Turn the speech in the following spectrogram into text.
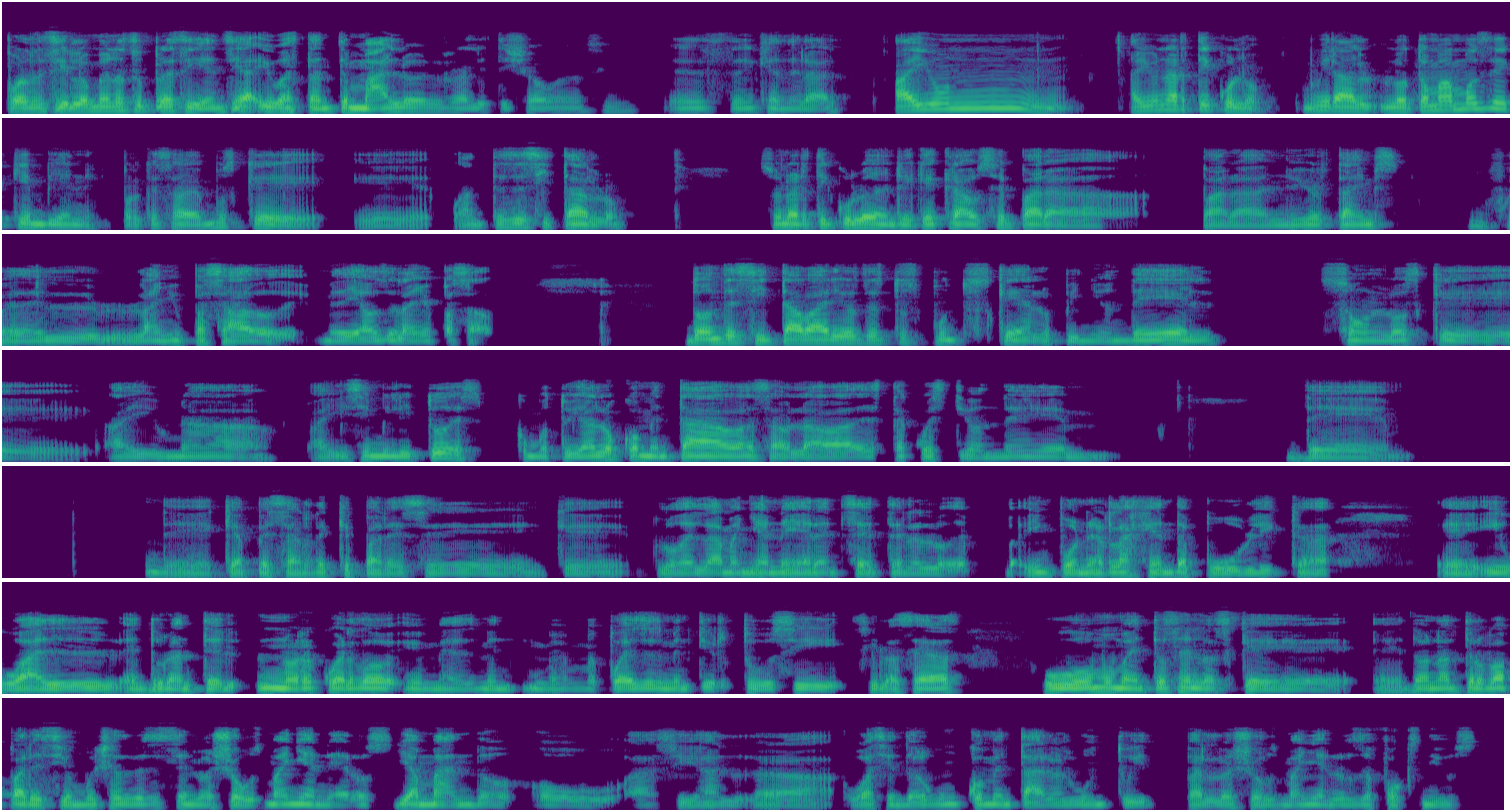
por decirlo menos, su presidencia y bastante malo el reality show, así, este, en general. Hay un, hay un artículo, mira, lo tomamos de quien viene, porque sabemos que eh, antes de citarlo, es un artículo de Enrique Krause para, para el New York Times, fue del año pasado, de mediados del año pasado, donde cita varios de estos puntos que a la opinión de él son los que hay una hay similitudes. Como tú ya lo comentabas, hablaba de esta cuestión de, de, de que a pesar de que parece que lo de la mañanera, etcétera, lo de imponer la agenda pública, eh, igual eh, durante, no recuerdo, y me, puedes desmentir tú si, si lo seas, hubo momentos en los que eh, Donald Trump apareció muchas veces en los shows mañaneros llamando o, hacía, la- o haciendo algún comentario, algún tweet para los shows mañaneros de Fox News,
